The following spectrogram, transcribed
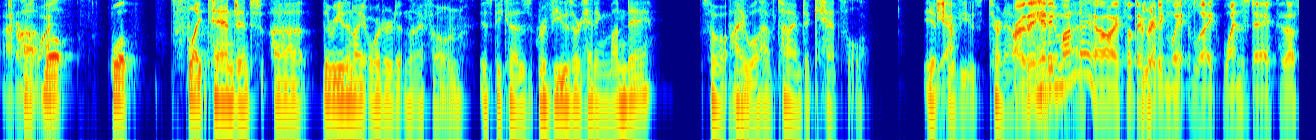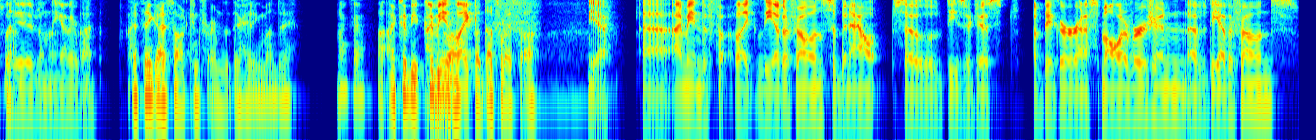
I don't know Uh, why. well, well, slight tangent. Uh, the reason I ordered an iPhone is because reviews are hitting Monday, so I will have time to cancel if. Yeah. reviews turn out. Are they hitting. Monday? Oh, I thought they were hitting Yes. wa- like Wednesday because that's what they did on the other one. I think I saw confirmed that they're hitting Monday. Okay. I could be, could I be mean, wrong, like- but that's what I saw. Yeah. Uh, I mean, the like the other phones have been out, so these are just a bigger and a smaller version of the other phones.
